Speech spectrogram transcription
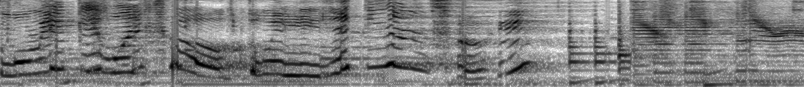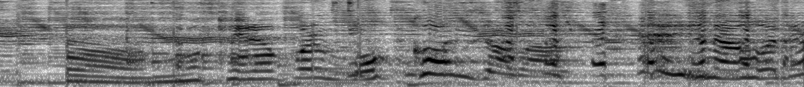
তুমি কি বলছো? তুমি নিজে কি জানছো হি? মুখের ওপর মক্ষণ জবাব? না হলে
